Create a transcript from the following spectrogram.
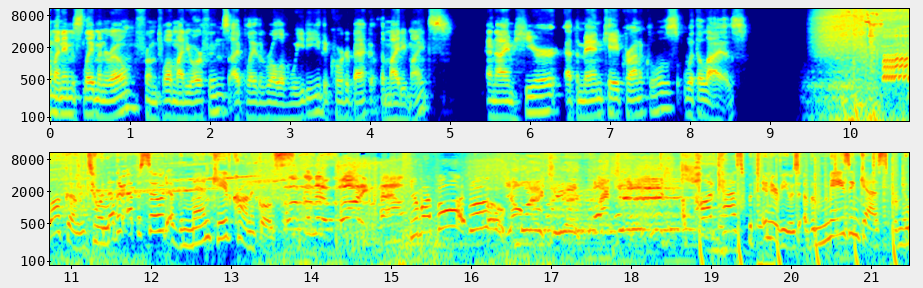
my name is Slade Monroe from 12 Mighty Orphans. I play the role of Wheatie, the quarterback of the Mighty Mites, and I am here at the Man Cave Chronicles with Elias. Welcome to another episode of the Man Cave Chronicles, Welcome to the party, pal. You're my boy, Blue! Yo, Adrian, Adrian. a podcast with interviews of amazing guests from the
